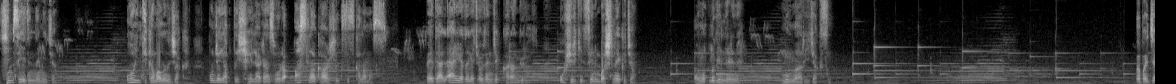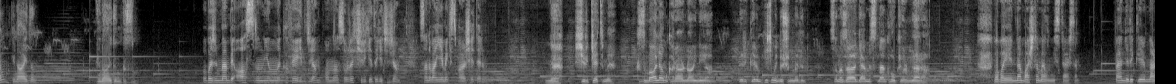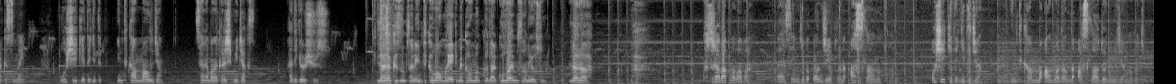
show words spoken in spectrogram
Kimseyi dinlemeyeceğim. O intikam alınacak. Bunca yaptığı şeylerden sonra asla karşılıksız kalamaz. Bedel er ya da geç ödenecek Karangüral. O şirketi senin başına yakacağım. O mutlu günlerini mumla arayacaksın. Babacım günaydın. Günaydın kızım. Babacım ben bir Aslı'nın yanına kafeye gideceğim. Ondan sonra şirkete geçeceğim. Sana ben yemek sipariş ederim. Ne? Şirket mi? Kızım hala mı kararın aynı ya? Dediklerimi hiç mi düşünmedin? Sana zarar gelmesinden korkuyorum Lara. Baba yeniden başlamayalım istersen. Ben dediklerimin arkasındayım. O şirkete gidip intikamımı alacağım. Sen de bana karışmayacaksın. Hadi görüşürüz. Lara kızım sen intikam almaya ekmek almak kadar kolay mı sanıyorsun? Lara. Kusura bakma baba. Ben senin gibi onca yapılanı asla unutmam. O şirkete gideceğim. İntikamımı almadan da asla dönmeyeceğim babacığım.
